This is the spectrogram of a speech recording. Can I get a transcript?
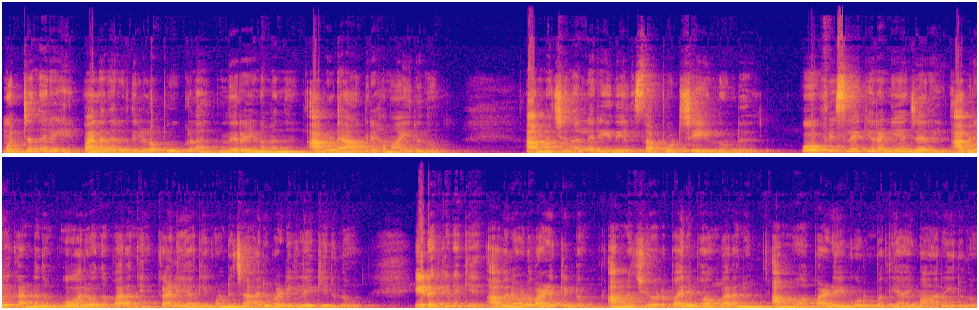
മുറ്റം നിറയെ പലതരത്തിലുള്ള പൂക്കളാൽ നിറയണമെന്ന് അവളുടെ ആഗ്രഹമായിരുന്നു. അമ്മച്ചി നല്ല രീതിയിൽ സപ്പോർട്ട് ചെയ്യുന്നുണ്ട്. ഓഫീസിലേക്ക് ഇറങ്ങിയ ജെറി അവരെ കണ്ടതും ഓരോന്ന് പറഞ്ഞ് കളിയാക്കിക്കൊണ്ട് ചാരുവടിയിലേക്കിരുന്നു ഇടയ്ക്കിടയ്ക്ക് അവനോട് വഴക്കിട്ടും അമ്മച്ചിയോട് പരിഭവം പറഞ്ഞു അമ്മു ആ പഴയ കുറുമ്പത്തിയായി മാറിയിരുന്നു.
